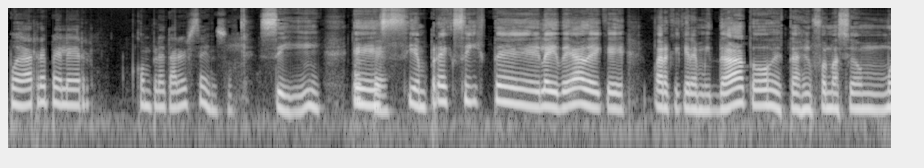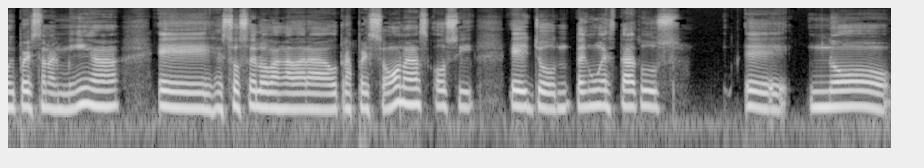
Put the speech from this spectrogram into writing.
pueda repeler completar el censo? Sí, eh, siempre existe la idea de que para que quieren mis datos, esta es información muy personal mía, eh, eso se lo van a dar a otras personas, o si eh, yo tengo un estatus no,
